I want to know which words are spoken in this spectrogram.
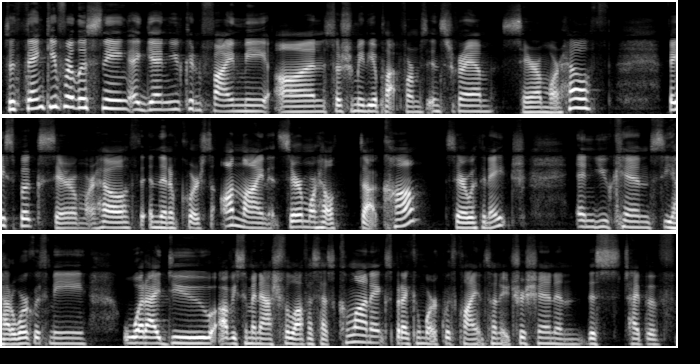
So, thank you for listening. Again, you can find me on social media platforms Instagram, Sarah Moore Health, Facebook, Sarah Moore Health, and then, of course, online at sarahmoorehealth.com, Sarah with an H. and you can see how to work with me. What I do, obviously, my Nashville office has colonics, but I can work with clients on nutrition and this type of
